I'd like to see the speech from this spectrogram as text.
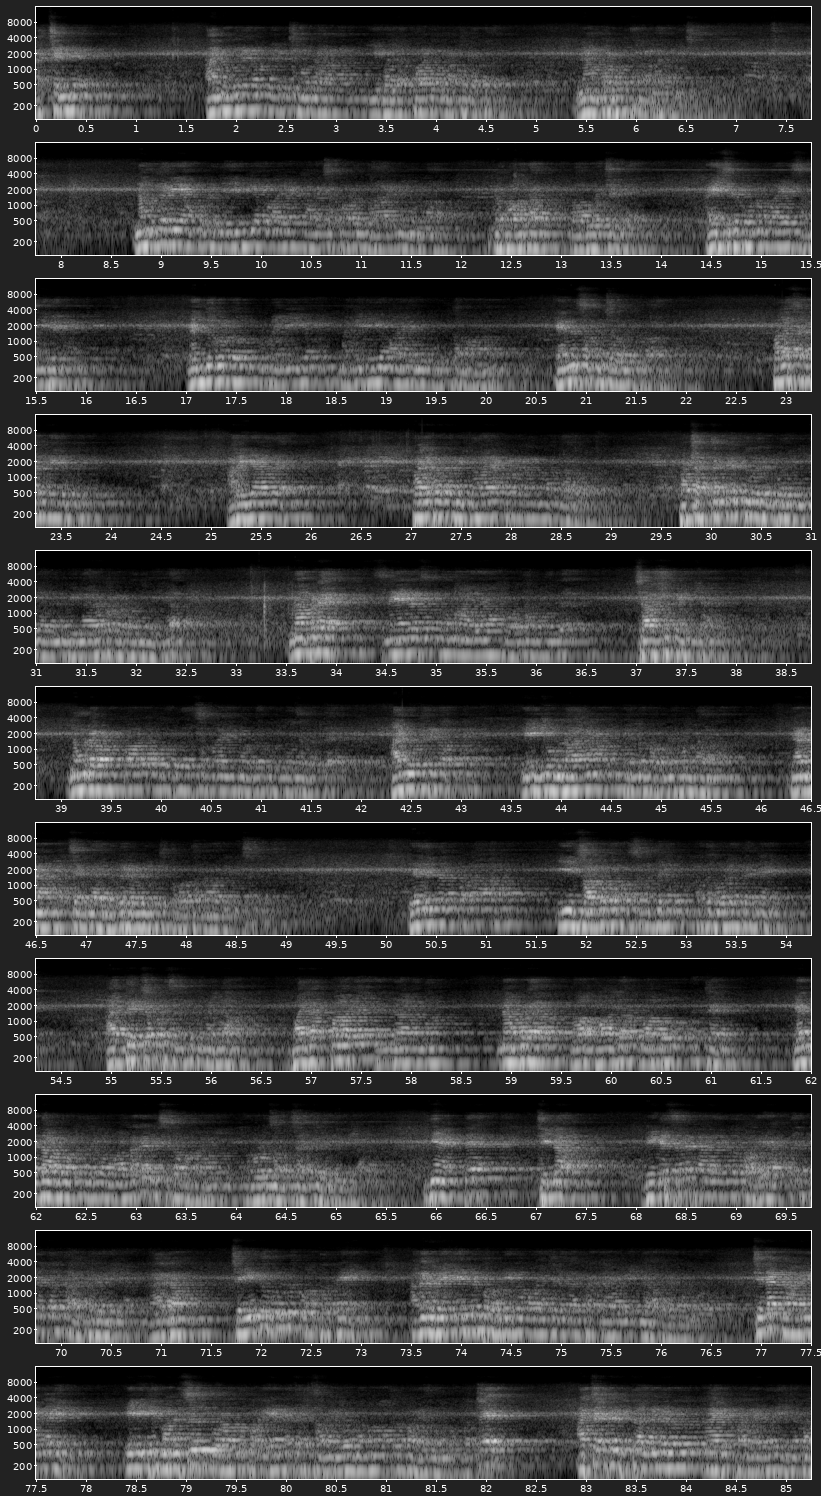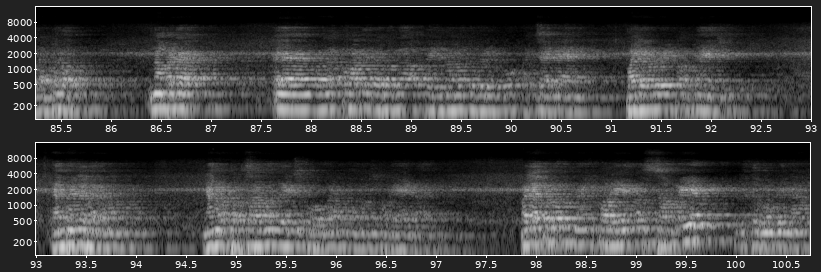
അച്ഛന്റെ അനുഗ്രഹം ലഭിച്ചുകൊണ്ടാണ് ഈ വല്ലപ്പാട് മണപ്പുറത്ത് ഞാൻ പ്രവർത്തനം ആരംഭിച്ചത്. നമുക്കറിയാം ഒരു ദൈവികമായ കാഴ്ചപ്പാടും ധാരണയുള്ള പ്രഭാത ബാബുവച്ചന്റെ ഐശ്വര്യപൂർണമായ സമീപനം എന്തുകൊണ്ടും വലിയ മഹിനീയമായ ഒരു കൂട്ടമാണ് എന്നെ സംബന്ധിച്ചിടത്തോളം പല സ്ഥലങ്ങളിലും അറിയാതെ പല പല വികാര പ്രകടനം നടത്താറുണ്ട് പക്ഷെ അച്ഛന്റെ വരുമ്പോൾ എനിക്ക് അങ്ങനെ വികാര പ്രകടനമൊന്നുമില്ല നമ്മുടെ സ്നേഹസംഗമായ പ്രവർത്തനങ്ങൾക്ക് ശാശ്വതിക്കാൻ നമ്മുടെ വടപ്പാട് മതപ്രദേശമായി ബന്ധപ്പെടുന്ന സ്ഥലത്തെ അനുഗ്രഹം എനിക്ക് ഉണ്ടാകണം എന്ന് പറഞ്ഞുകൊണ്ടാണ് ഞാൻ അച്ഛന്റെ അനുഗ്രഹം വെച്ച് പ്രവർത്തനം ആരംഭിച്ചത്. നടപ്പാണ് ഈ സ്വാഗത പ്രസംഗത്തിലും അതുപോലെ തന്നെ അധ്യക്ഷ പ്രസംഗത്തിനുമെല്ലാം വലപ്പാട് എന്താണെന്നും നമ്മുടെ ഫാദർ ബാബു അച്ഛൻ എന്താണെന്നൊക്കെ നിങ്ങൾ വളരെ വിശദമായി നമ്മളോട് സംസാരിച്ചു കഴിഞ്ഞിരിക്കുകയാണ് ഇനി എന്റെ ചില വികസന കാര്യങ്ങൾ പറയാൻ എനിക്കത്ര താല്പര്യമില്ല. കാരണം ചെയ്തുകൊണ്ട് മാത്രമേ അങ്ങനെ വലിയ വലിയ പ്രൗഢികമായ ചില കാര്യം വേണ്ടി ആഗ്രഹമുള്ളൂ. ചില കാര്യങ്ങളിൽ എനിക്ക് മനസ്സിൽ തുറന്ന് പറയേണ്ട ചില സമയങ്ങളൊന്നും മാത്രമേ പറയുന്നുള്ളൂ. പക്ഷേ അച്ഛന്റെ അടുത്ത് അങ്ങനെ ഒരു കാര്യം പറയേണ്ടതില്ല. പലപ്പോഴും നമ്മുടെ വലപ്പാട് രോഗ പെരുന്നാൾക്ക് വരുമ്പോൾ അച്ഛനെ പലവഴി പറഞ്ഞയച്ചു. എം എൽ എ വരണം. ഞങ്ങൾ പ്രസാദം കഴിച്ച് പോകണം എന്നൊന്ന് പറയേണ്ട. പലപ്പോഴും ഞാൻ പറയുന്ന സമയം എടുത്തുകൊണ്ട് ഞാൻ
